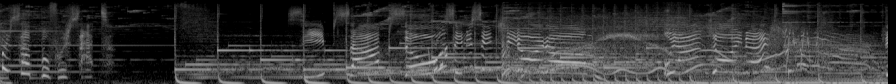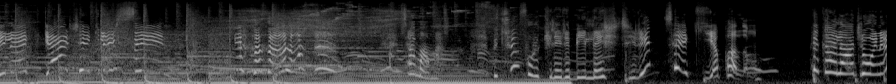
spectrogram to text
Fırsat bu fırsat. Furkileri birleştirip tek yapalım. Pekala Joyner.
